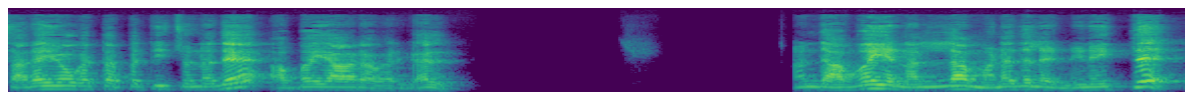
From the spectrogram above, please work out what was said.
சரயோகத்தை பத்தி சொன்னது ஔவையார் அவர்கள். அந்த ஔவைய நல்லா மனதில் நினைத்து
